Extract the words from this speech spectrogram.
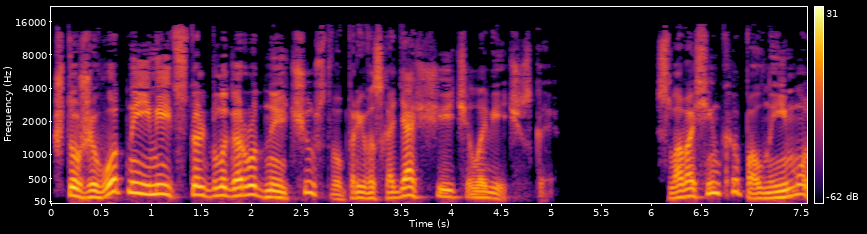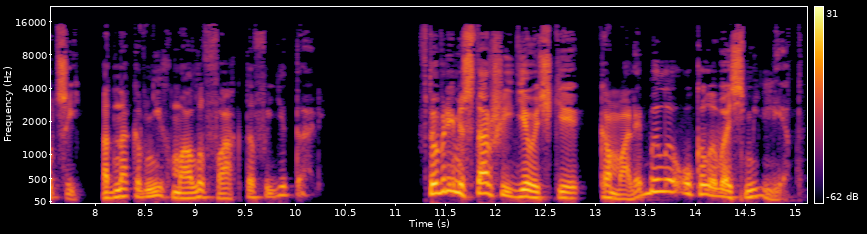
что животное имеет столь благородное чувство, превосходящее человеческое. Слова Сингха полны эмоций, однако в них мало фактов и деталей. В то время старшей девочке Камале было около восьми лет,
